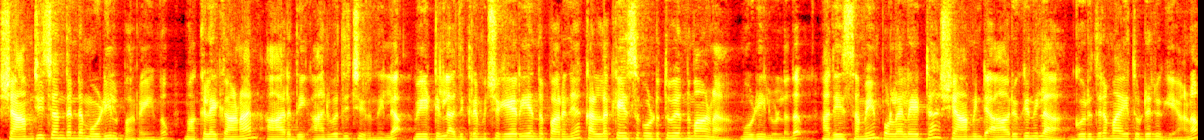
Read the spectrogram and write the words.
ശ്യാംജി ചന്ദന്റെ മൊഴിയിൽ പറയുന്നു. മക്കളെ കാണാൻ ആരതി അനുവദിച്ചിരുന്നില്ല. വീട്ടിൽ അതിക്രമിച്ചു കയറിയെന്ന് പറഞ്ഞ് കള്ളക്കേസ് കൊടുത്തുവെന്നുമാണ് മൊഴിയിലുള്ളത്. അതേസമയം പൊള്ളലേറ്റ ശ്യാമിന്റെ ആരോഗ്യനില ഗുരുതരമായി തുടരുകയാണ്.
